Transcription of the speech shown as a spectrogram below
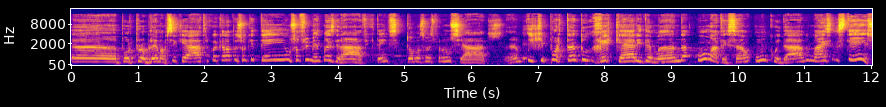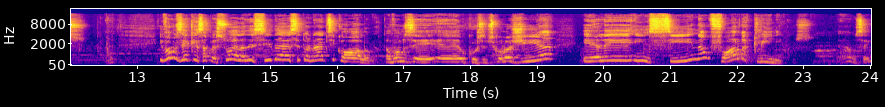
uh, por problema psiquiátrico aquela pessoa que tem um sofrimento mais grave, que tem sintomas mais pronunciados, né? e que portanto requer e demanda uma atenção, um cuidado mais extenso. Né? E vamos dizer que essa pessoa ela decida se tornar psicóloga. Então vamos dizer, é, o curso de psicologia ele em si não forma clínicos. Né? Você,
